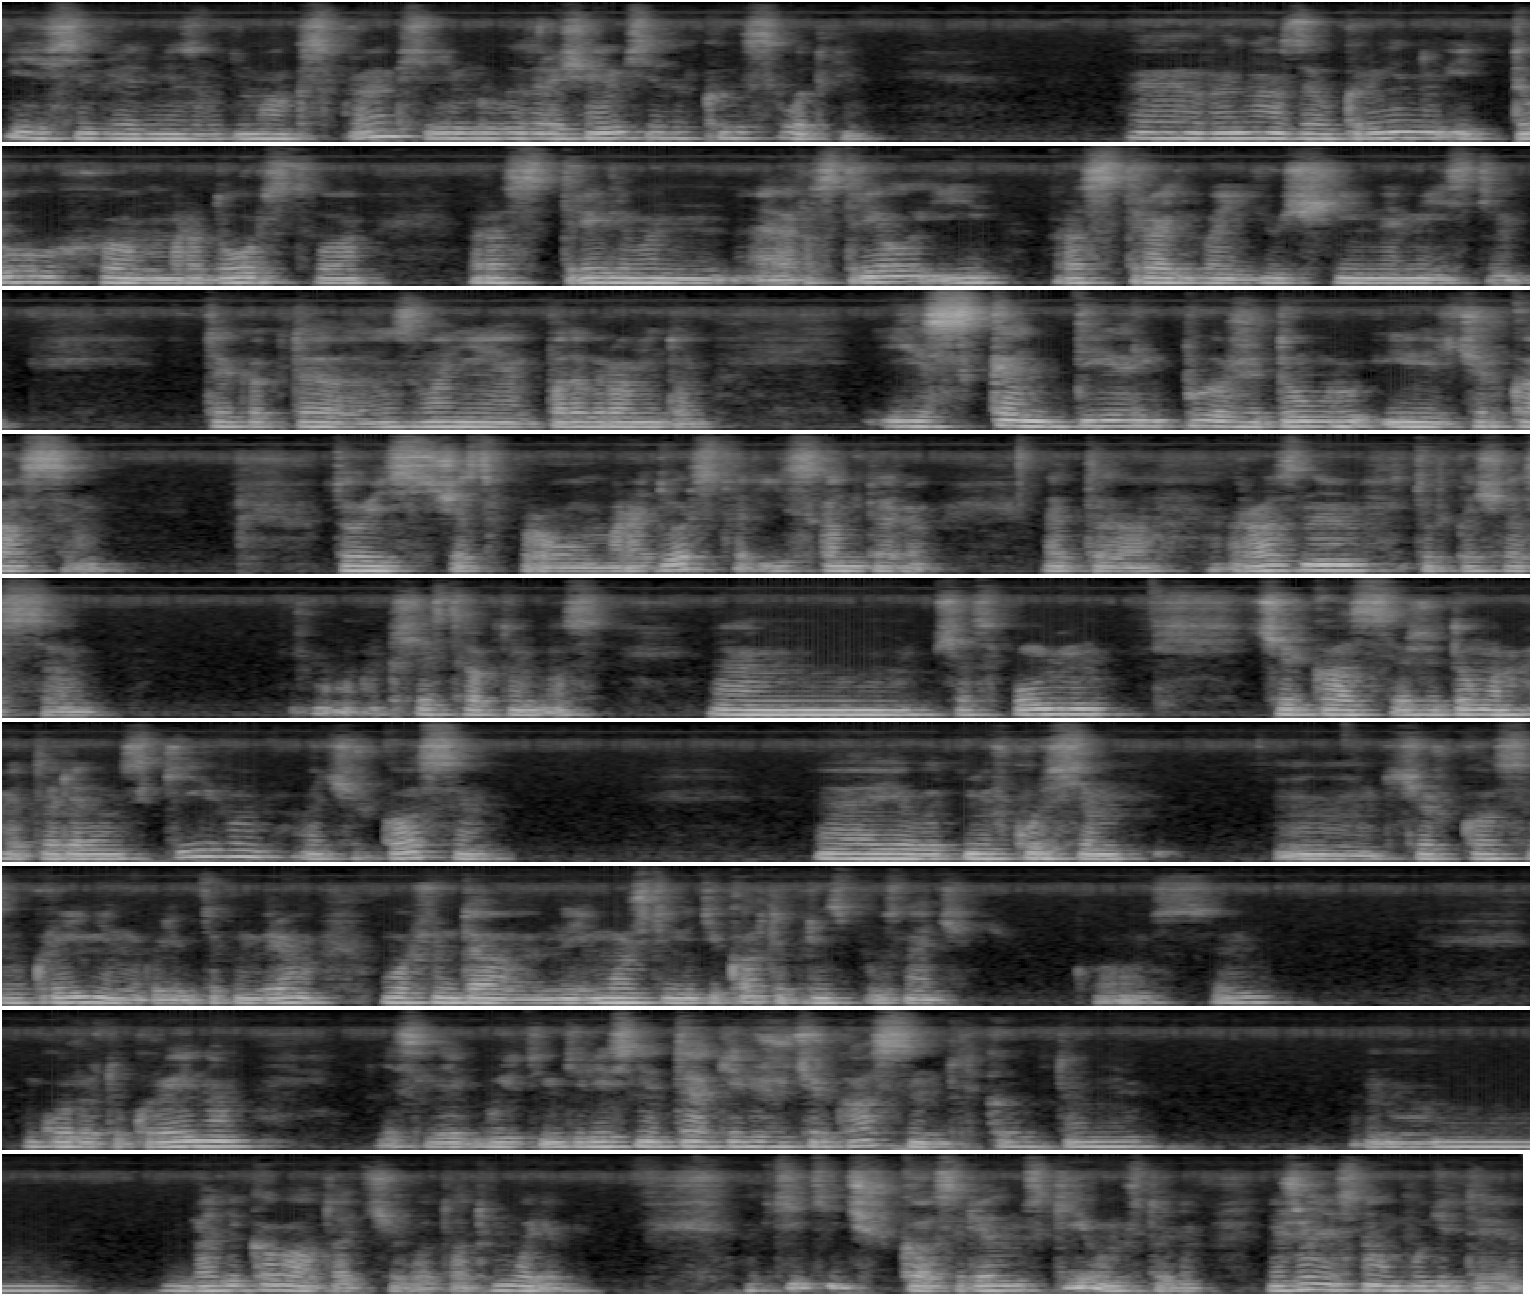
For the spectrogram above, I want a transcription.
И всем привет, меня зовут Макс Прайм. Сегодня мы возвращаемся к сводке. Э, война за Украину, итог, мордорство, расстреливан, э, расстрел и расстреливающие на месте. Так как-то название подобрал не то. Искандеры по Житомиру и Черкассы. То есть сейчас про мародерство и Искандеры это разные только сейчас сейчас как-то у нас сейчас помню. Черкассы житомир это рядом с киевом а черкассы я вот не в курсе черкассы в украине мы бы так наберем в общем-то можете найти карту в принципе узнать. Город украина если будет интереснее. Так я вижу черкассы только вот они далековато от чего-то от моря. А эти черкасы рядом с киевом что ли? Неужели снова будет э,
